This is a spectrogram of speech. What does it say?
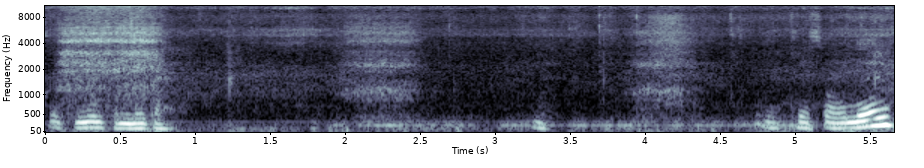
꽂으면 됩니다. 음. 이렇게 해서 오늘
